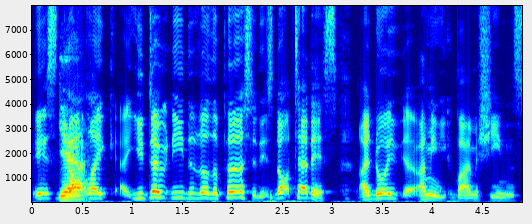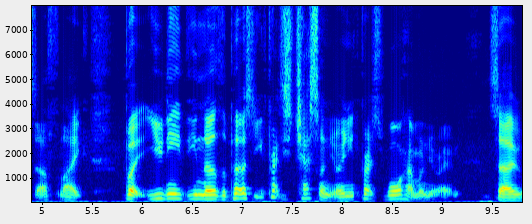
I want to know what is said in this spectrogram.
It's Yeah. not like uh, you don't need another person. It's not tennis. I know. I mean, you can buy a machine and stuff. Like, but you need another person. You can practice chess on your own. You can practice Warhammer on your own. So,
